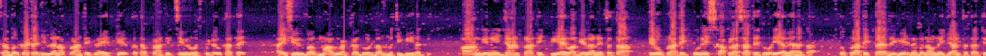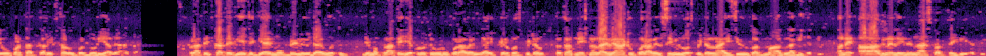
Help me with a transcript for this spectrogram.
સાબરકાંઠા જિલ્લાના પ્રાંતિક life care તથા પ્રાંતિક civil hospital ખાતે આઈસીયુ વિભાગમાં આગ લાગતા દોડધામ મચી ગઈ હતી. આ અંગેની જાણ પ્રાંતિક પીઆઈ વાઘેલાને થતા તેઓ પ્રાંતિક પોલીસ કાફલા સાથે દોડી આવ્યા હતા. તો પ્રાંતિક ફાયર બ્રિગેડને બનાવની જાણ થતા તેઓ પણ તાત્કાલિક સ્થળ ઉપર દોડી આવ્યા હતા. પ્રાંતિજ ખાતે બે જગ્યાએ મોક ડ્રીલ યોજાયું હતું, જેમાં પ્રાંતિજ એપ્રોચ રોડ ઉપર આવેલ લાઇફ કેર હોસ્પિટલ તથા નેશનલ હાઈવે આઠ ઉપર આવેલ સિવિલ હોસ્પિટલના આઈસીયુ વિભાગમાં આગ લાગી હતી અને આ આગને લઈને નાસભાગ થઈ ગઈ હતી.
